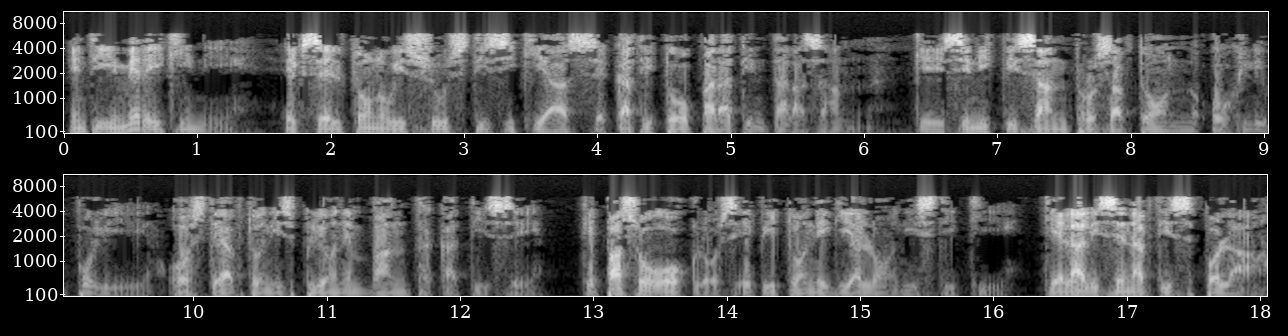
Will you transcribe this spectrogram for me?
Εν τη ημέρα εκείνη, εξελτών Ιησούς της οικιάς σε παρά την ταλασάν, και συνήκτησαν προς αυτόν όχλοι ώστε αυτόν εις πλέον εμπάντα. Και πάσο όκλος επί των εγγυαλών εις και λάλησεν αυτής πολλά,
